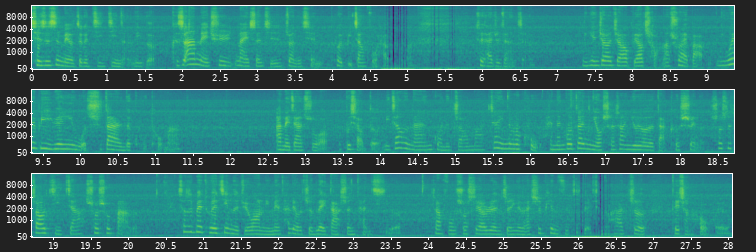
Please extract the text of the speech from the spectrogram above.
其实是没有这个经济能力的，可是阿梅去卖身，其实赚的钱会比丈夫还要多，所以他就这样讲：明天就要交，不要吵，拿出来吧。你未必愿意我吃大人的苦头吗？阿梅这样说：不晓得你这样的男人管得着吗？家里那么苦，还能够在牛舌上悠悠的打瞌睡呢。说是着急家，说说罢了。像是被推进的绝望里面，她流着泪，大声叹气了。丈夫说是要认真，原来是骗自己的，想到他这非常后悔了。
